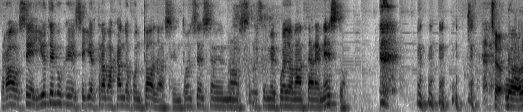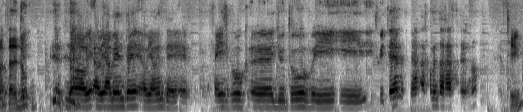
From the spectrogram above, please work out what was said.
Pero sí, yo tengo que seguir trabajando con todas, entonces eh, no sé si me puedo lanzar en esto. Nacho, no, tú. No, obviamente, obviamente, eh, Facebook, eh, YouTube y, Twitter, has comentado esas tres, ¿no? Sí.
